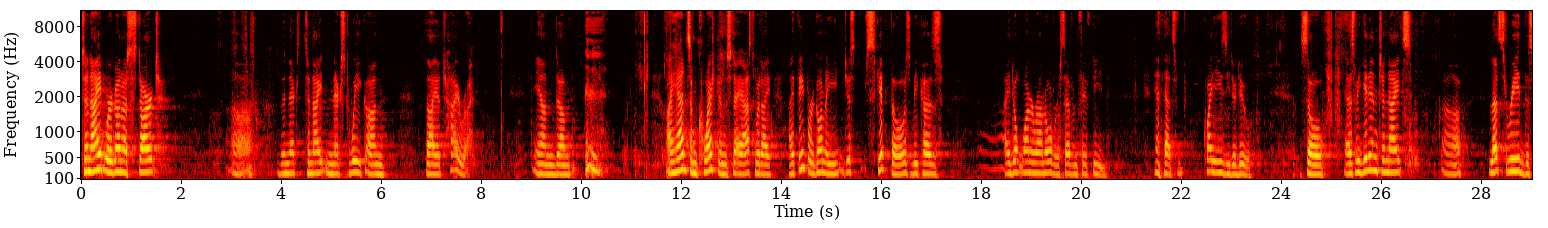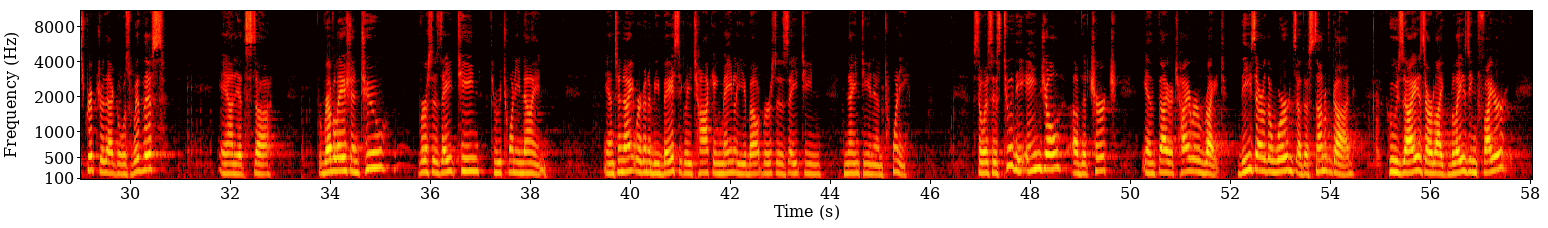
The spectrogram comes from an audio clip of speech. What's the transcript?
Tonight we're going to start uh, the next tonight and next week on Thyatira, and um, I had some questions to ask, but I I think we're going to just skip those because I don't want to run over 7:15, and that's quite easy to do. So as we get in tonight's uh, let's read the scripture that goes with this. And it's uh, Revelation 2, verses 18 through 29. And tonight we're going to be basically talking mainly about verses 18, 19, and 20. So it says, To the angel of the church in Thyatira, write, These are the words of the Son of God, whose eyes are like blazing fire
